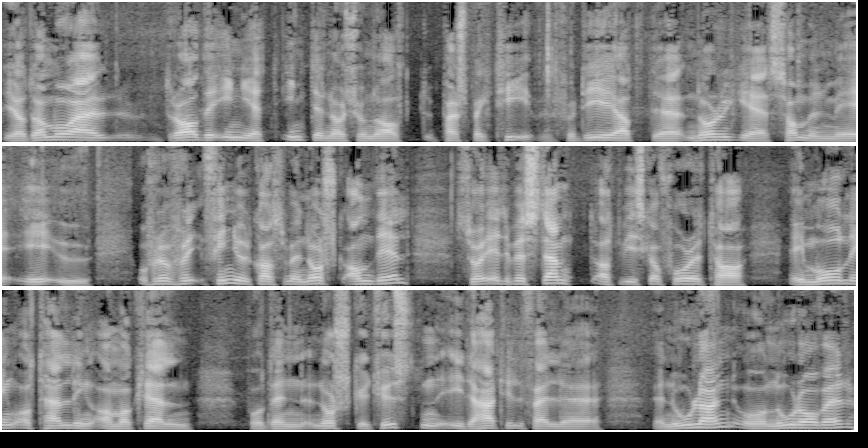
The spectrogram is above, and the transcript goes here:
Ja, da må jeg dra det inn i et internasjonalt perspektiv. Fordi at eh, Norge sammen med EU Og for å finne ut hva som er norsk andel, så er det bestemt at vi skal foreta en måling og telling av makrellen på den norske kysten, i dette tilfellet Nordland og nordover.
